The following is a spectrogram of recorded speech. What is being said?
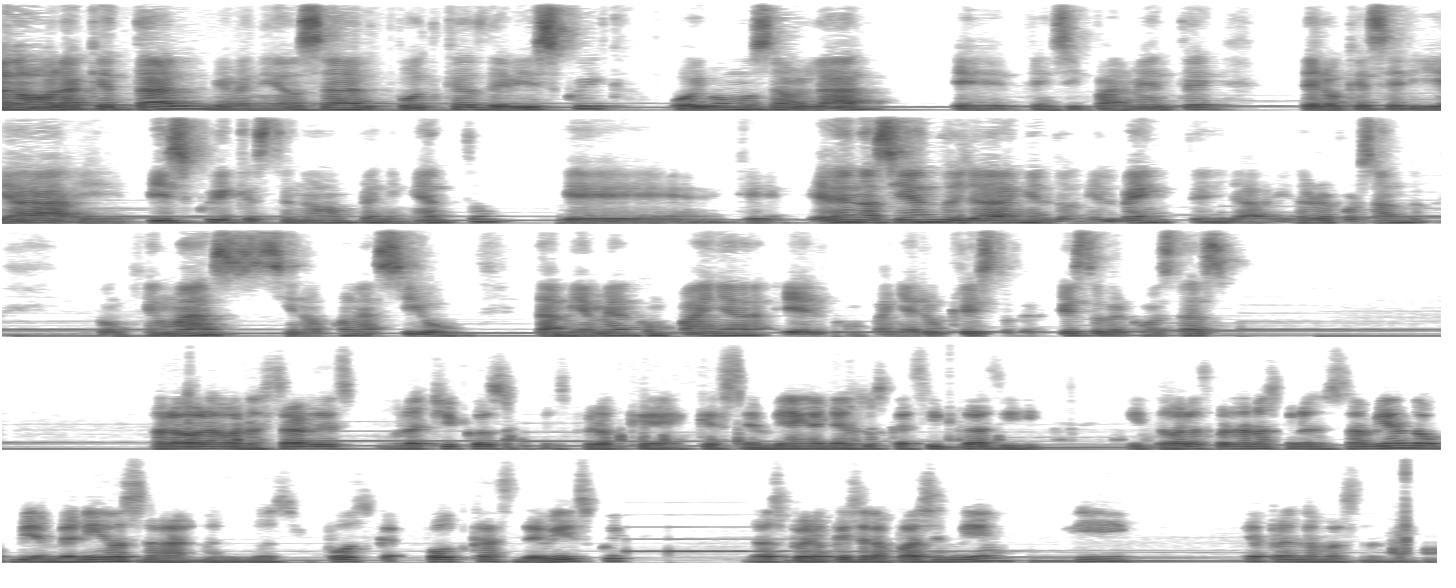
Bueno, hola, ¿qué tal? Bienvenidos al podcast de Bisquick. Hoy vamos a hablar eh, principalmente de lo que sería eh, Bisquick, este nuevo emprendimiento que, que, vienen haciendo ya en el 2020, ya viene reforzando. ¿Con quién más? Sino con la CIO. También me acompaña el compañero Christopher. Christopher, ¿cómo estás? Hola, hola, buenas tardes. Hola chicos, espero que, que estén bien allá en sus casitas y y todas las personas que nos están viendo, bienvenidos a, nuestro podcast de Biscuit. espero que se la pasen bien y que aprendan bastante.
